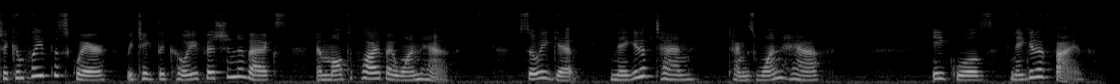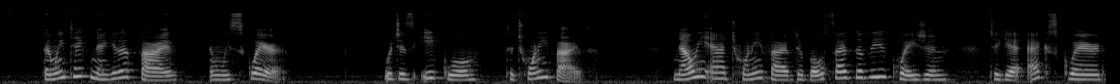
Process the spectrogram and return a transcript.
To complete the square, we take the coefficient of x and multiply by 1 half. So we get negative 10 times 1 half equals negative 5. Then we take negative 5 and we square it, which is equal to 25. Now we add 25 to both sides of the equation to get x squared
